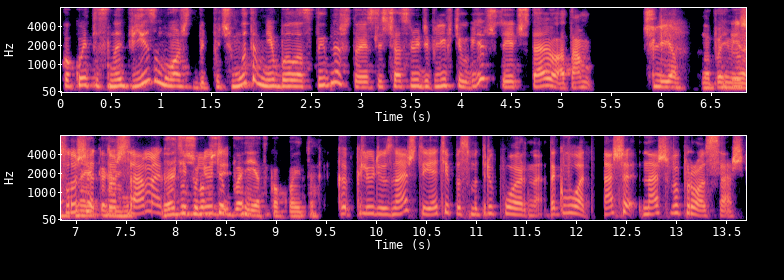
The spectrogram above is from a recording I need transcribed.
какой-то снобизм, может быть. Почему-то мне было стыдно, что если сейчас люди в лифте увидят, что я читаю, а там член, например. Ну, слушай, это то же самое, как это типа люди... бред какой-то. Как люди узнают, что я, типа, смотрю порно. Так вот, наш, наш вопрос, Саш.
